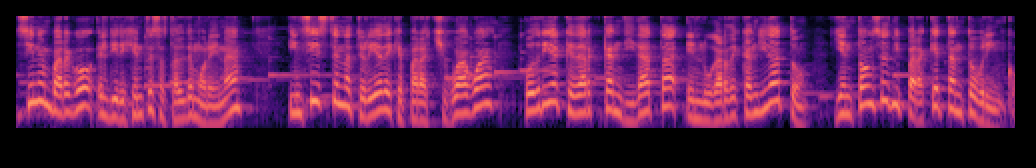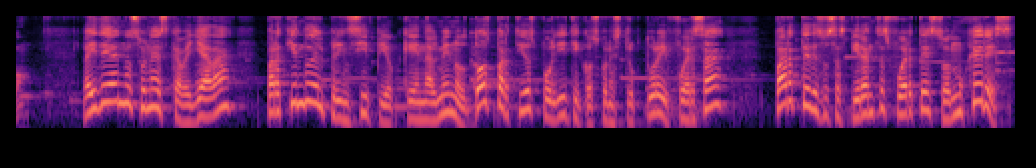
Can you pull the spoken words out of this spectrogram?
Sin embargo, el dirigente estatal de Morena insiste en la teoría de que para Chihuahua podría quedar candidata en lugar de candidato, y entonces ni para qué tanto brinco. La idea no suena descabellada, partiendo del principio que en al menos dos partidos políticos con estructura y fuerza, parte de sus aspirantes fuertes son mujeres.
